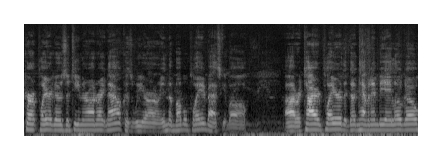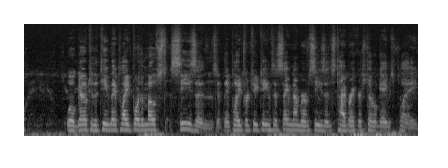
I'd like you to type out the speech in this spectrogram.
Current player goes to the team they're on right now because we are in the bubble playing basketball. Uh, retired player that doesn't have an NBA logo will go to the team they played for the most seasons. If they played for two teams the same number of seasons, tiebreakers, total games played.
